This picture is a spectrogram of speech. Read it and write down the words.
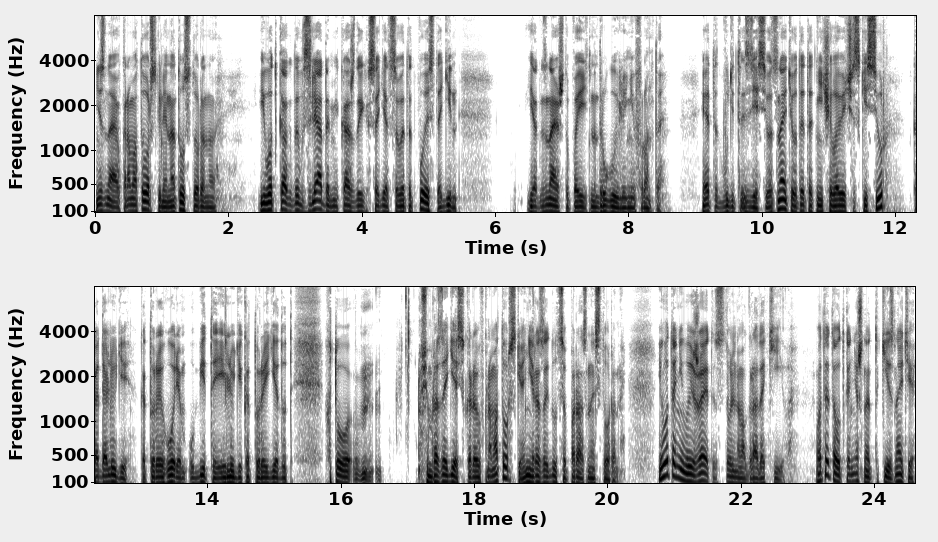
не знаю, в Краматорск или на ту сторону. И вот как взглядами каждый садится в этот поезд, один, я знаю, что поедет на другую линию фронта. Этот будет здесь. Вот знаете, вот этот нечеловеческий сюр, когда люди, которые горем убиты, и люди, которые едут, кто в общем, разойдясь в Краматорске, они разойдутся по разные стороны. И вот они выезжают из стольного града Киева. Вот это вот, конечно, такие, знаете,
